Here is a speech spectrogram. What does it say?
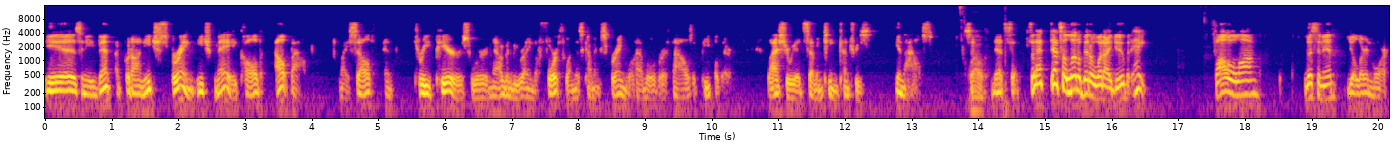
is an event I put on each spring, each May called Outbound. Myself and three peers. We're now going to be running the fourth one this coming spring. We'll have over a thousand people there. Last year we had 17 countries in the house. So wow. that's a, so that that's a little bit of what I do. But hey, follow along, listen in, you'll learn more.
